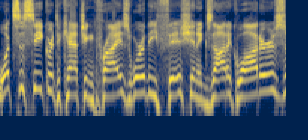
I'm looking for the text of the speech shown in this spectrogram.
What's the secret to catching prize worthy fish in exotic waters?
